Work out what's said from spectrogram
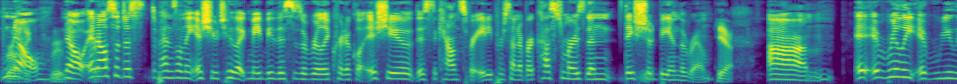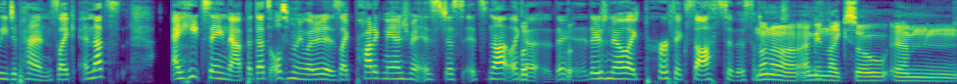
no room, no and also just depends on the issue too like maybe this is a really critical issue this accounts for 80% of our customers then they should be in the room yeah. um it, it really it really depends like and that's I hate saying that, but that's ultimately what it is. Like product management is just, it's not like But- a, there, there's no like perfect sauce to this. No, no, no. I mean, like, so um,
